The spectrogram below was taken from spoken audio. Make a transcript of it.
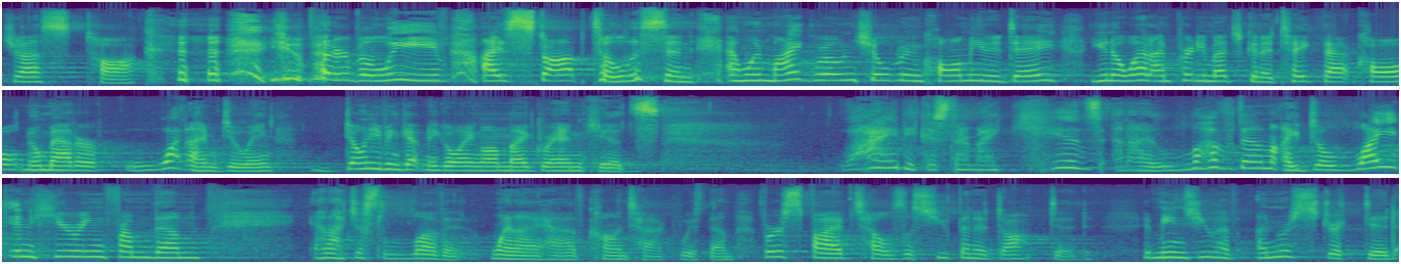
just talk, you better believe I stopped to listen. And when my grown children call me today, you know what? I'm pretty much going to take that call no matter what I'm doing. Don't even get me going on my grandkids. Why? Because they're my kids and I love them. I delight in hearing from them. And I just love it when I have contact with them. Verse 5 tells us you've been adopted. It means you have unrestricted,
